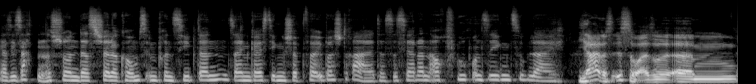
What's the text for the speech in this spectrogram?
Ja, Sie sagten es schon, dass Sherlock Holmes im Prinzip dann seinen geistigen Schöpfer überstrahlt. Das ist ja dann auch Fluch und Segen zugleich. Ja, das ist so. Also ähm,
